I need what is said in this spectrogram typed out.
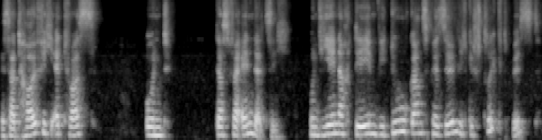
Es hat häufig etwas und das verändert sich. Und je nachdem, wie du ganz persönlich gestrickt bist,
